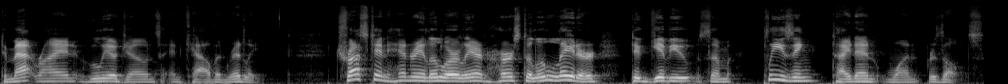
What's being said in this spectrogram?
to Matt Ryan, Julio Jones, and Calvin Ridley. Trust in Henry a little earlier and Hurst a little later to give you some pleasing tight end one results.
